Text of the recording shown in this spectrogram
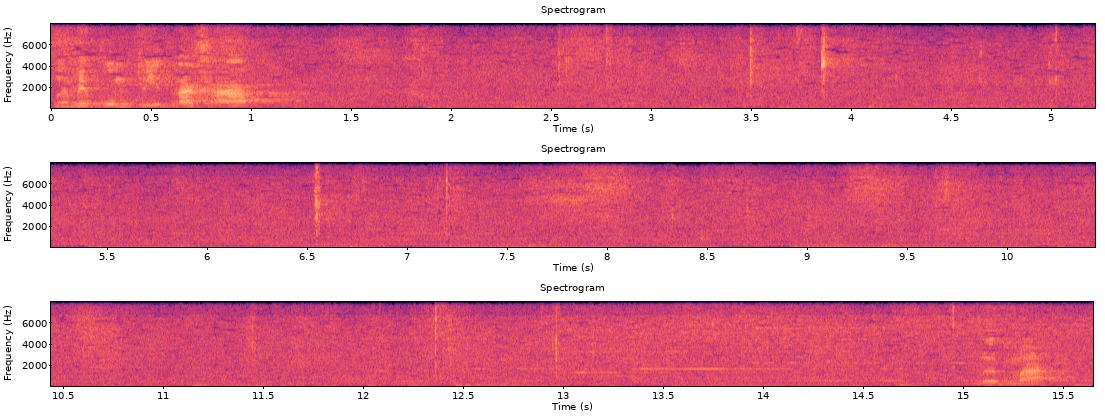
มันไม่กลุ่มปิดนะครับเลิศมาก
